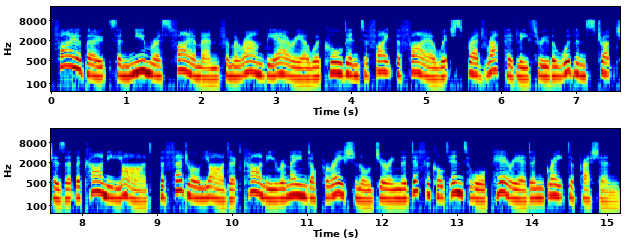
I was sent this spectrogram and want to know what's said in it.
Fireboats and numerous firemen from around the area were called in to fight the fire which spread rapidly through the wooden structures at the Kearny Yard. The Federal Yard at Kearny remained operational during the difficult interwar period and Great Depression.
